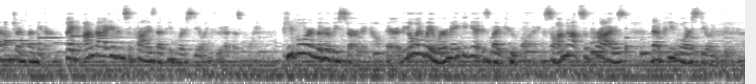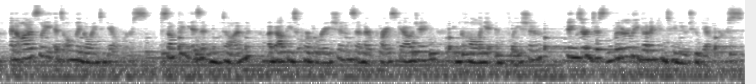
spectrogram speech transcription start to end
I don't judge them either. Like, I'm not even surprised that people are stealing food at this point. People are literally starving out there. The only way we're making it is by couponing. So I'm not surprised that people are stealing food. And honestly, it's only going to get worse. Something isn't done about these corporations and their price gouging and calling it inflation, things are just literally going to continue to get worse.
